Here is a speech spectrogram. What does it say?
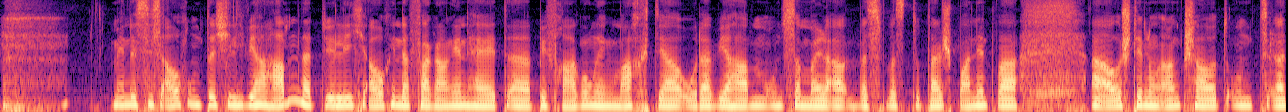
Ich meine, es ist auch unterschiedlich. Wir haben natürlich auch in der Vergangenheit äh, Befragungen gemacht, ja, oder wir haben uns einmal, äh, was, was total spannend war, eine Ausstellung angeschaut und äh,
